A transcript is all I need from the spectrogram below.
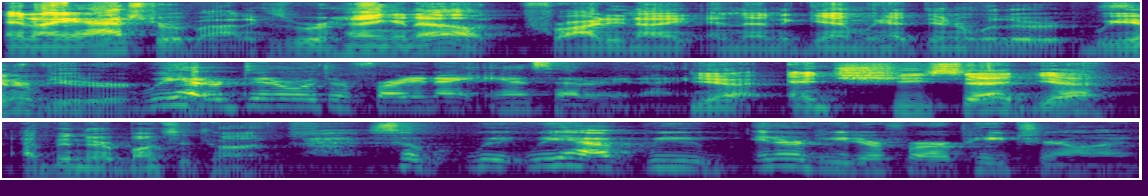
And I asked her about it because we were hanging out Friday night, and then again we had dinner with her. We interviewed her. We had our dinner with her Friday night and Saturday night. yeah, and she said, "Yeah, I've been there a bunch of times." So we, we have we interviewed her for our Patreon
